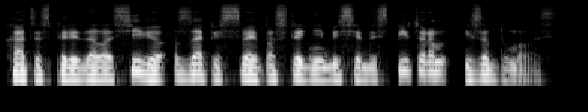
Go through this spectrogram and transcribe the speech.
Хатис передала Сивио запись своей последней беседы с Питером и задумалась.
